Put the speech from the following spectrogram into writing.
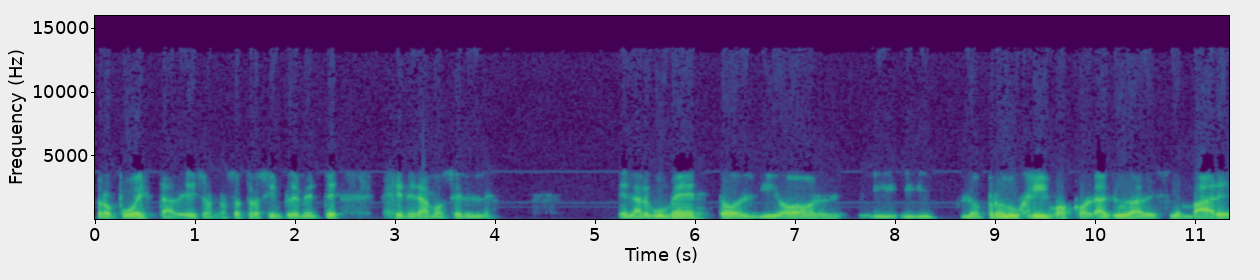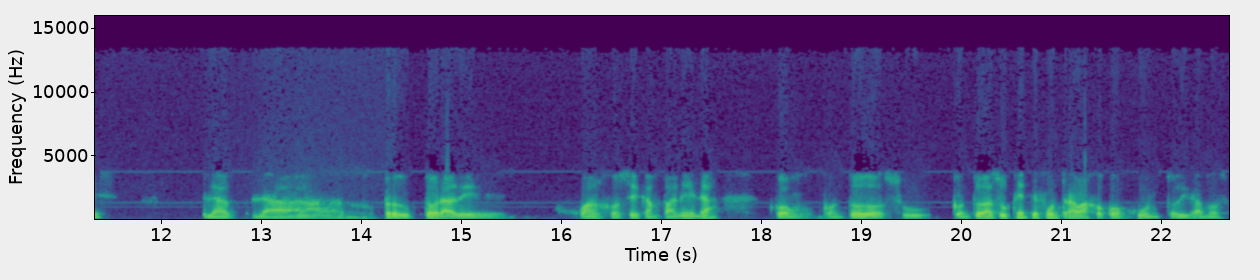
propuesta de ellos. Nosotros simplemente generamos el, el argumento, el guion y, lo produjimos con la ayuda de 100 bares, la, productora de Juan José Campanella, con, con, todo su, con toda su gente, fue un trabajo conjunto, digamos,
